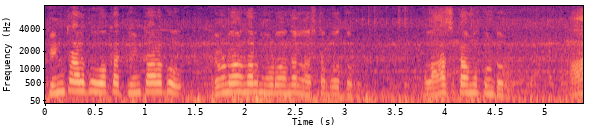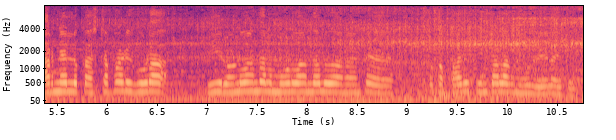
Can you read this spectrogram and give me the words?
క్వింటాల్కు ఒక క్వింటాల్కు రెండు వందలు మూడు వందలు నష్టపోతురు లాస్కి అమ్ముకుంటారు ఆరు నెలలు కష్టపడి కూడా ఈ రెండు వందలు మూడు వందలు అని అంటే ఒక పది క్వింటాలకు మూడు వేలు అవుతుంది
